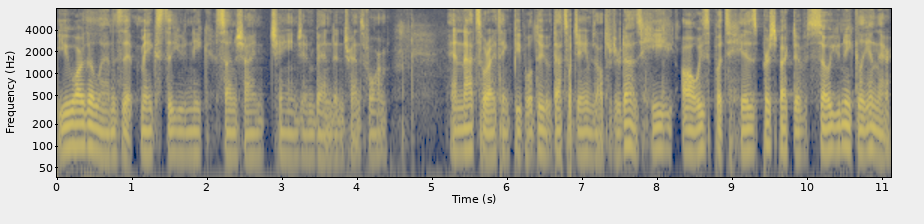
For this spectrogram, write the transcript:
You are the lens that makes the unique sunshine change and bend and transform. And that's what I think people do. That's what James Altucher does. He always puts his perspective so uniquely in there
